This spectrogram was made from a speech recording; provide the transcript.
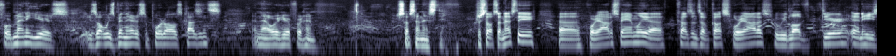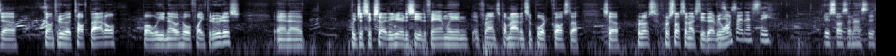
for many years. He's always been there to support all his cousins, and now we're here for him. Christos Anesti. Christos Anesti, uh, Horiates family, uh, cousins of Gus Horiates, who we love dear, and he's uh, going through a tough battle, but we know he'll fight through this. And uh, we're just excited here to see the family and, and friends come out and support Costa. So, Christos Christos Anesti to everyone. Christos Anesti. Christos Anesti.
